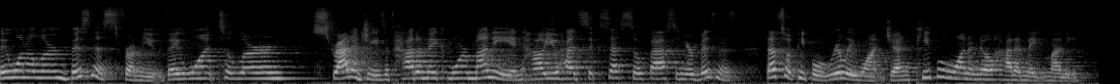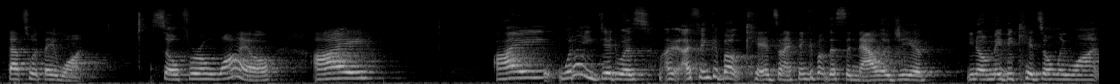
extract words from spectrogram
They want to learn business from you. They want to learn strategies of how to make more money and how you had success so fast in your business. That's what people really want, Jen. People want to know how to make money. That's what they want. So for a while, I I what I did was I, I, think about kids and I think about this analogy of you know maybe kids only want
